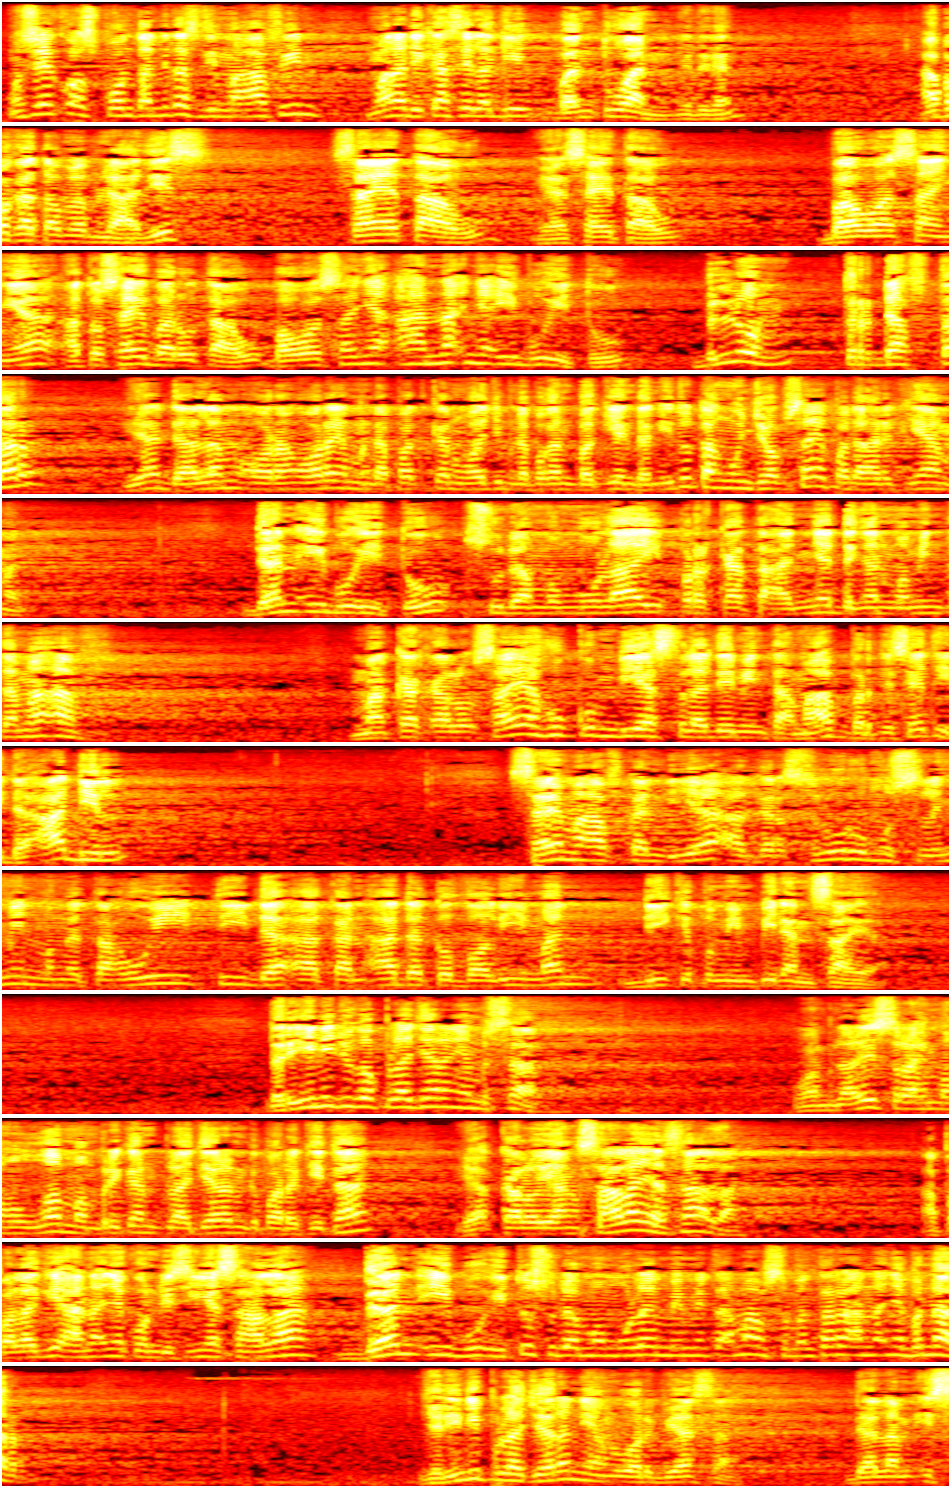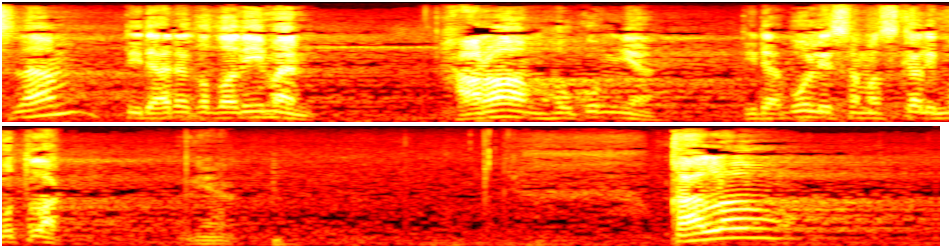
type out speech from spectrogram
Maksudnya kok spontanitas dimaafin, malah dikasih lagi bantuan gitu kan? Apa kata Umar bin Aziz? Saya tahu, ya saya tahu, bahwasanya atau saya baru tahu bahwasanya anaknya ibu itu belum terdaftar ya dalam orang-orang yang mendapatkan wajib mendapatkan bagian dan itu tanggung jawab saya pada hari kiamat. Dan ibu itu sudah memulai perkataannya dengan meminta maaf. Maka kalau saya hukum dia setelah dia minta maaf berarti saya tidak adil. Saya maafkan dia agar seluruh muslimin mengetahui tidak akan ada kezaliman di kepemimpinan saya. Dari ini juga pelajaran yang besar. Bin Alis rahimahullah memberikan pelajaran kepada kita, ya kalau yang salah ya salah. Apalagi anaknya kondisinya salah dan ibu itu sudah memulai meminta maaf sementara anaknya benar. Jadi ini pelajaran yang luar biasa. Dalam Islam tidak ada kezaliman. Haram hukumnya. Tidak boleh sama sekali mutlak. Ya. Kalau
